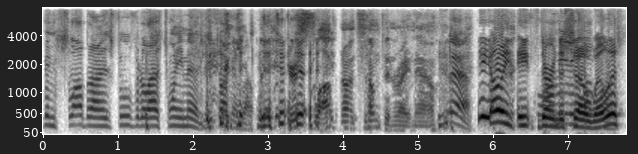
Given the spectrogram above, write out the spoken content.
been slobbing on his food for the last 20 minutes? What are you talking about? You're slopping on something right now. Yeah. He always eats Well, during I'm the eating show, popcorn. Willis.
